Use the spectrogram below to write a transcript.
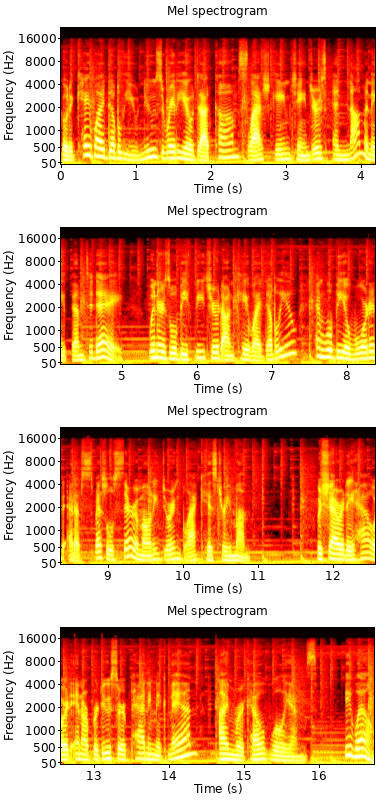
go to kywnewsradio.com slash gamechangers and nominate them today. Winners will be featured on KYW and will be awarded at a special ceremony during Black History Month. For Shara Howard and our producer, Patty McMahon, I'm Racquel Williams. Be well.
